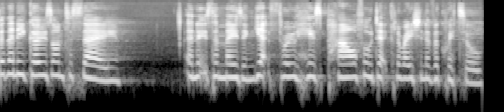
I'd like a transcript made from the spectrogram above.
But then he goes on to say, and it's amazing, yet through his powerful declaration of acquittal,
